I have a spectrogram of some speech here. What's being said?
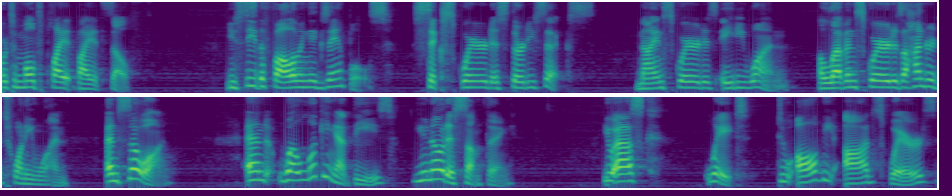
or to multiply it by itself. You see the following examples. 6 squared is 36, 9 squared is 81, 11 squared is 121, and so on. And while looking at these, you notice something. You ask, wait, do all the odd squares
